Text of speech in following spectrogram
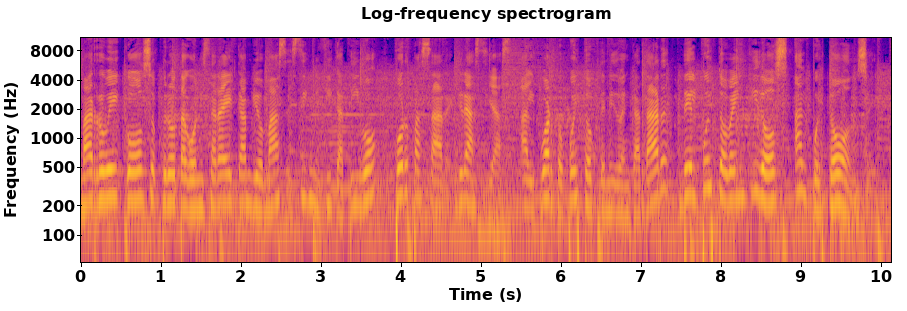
Marruecos protagonizará el cambio más significativo por pasar, gracias al cuarto puesto obtenido en Qatar, del puesto 22 al puesto 11.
